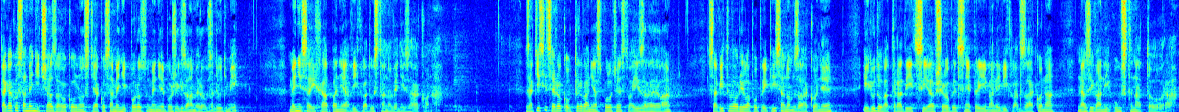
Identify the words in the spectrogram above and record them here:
Tak ako sa mení čas a okolnosti, ako sa mení porozumenie Božích zámerov s ľuďmi, mení sa ich chápanie a výklad ustanovení zákona. Za tisíce rokov trvania spoločenstva Izraela sa vytvorila popri písanom zákone i ľudová tradícia, všeobecne prijímaný výklad zákona, nazývaný ústna Tóra.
